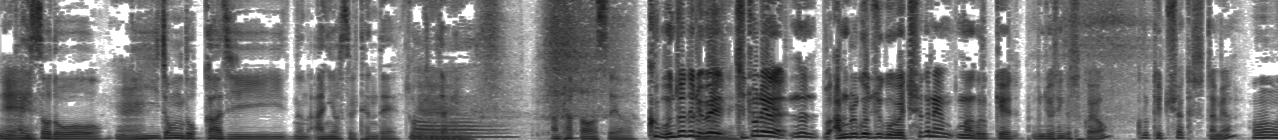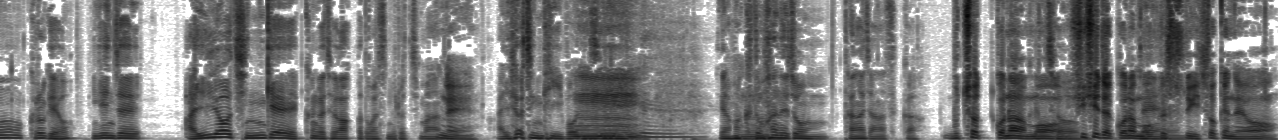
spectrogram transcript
예. 딱 있어도 예. 이 정도까지는 아니었을 텐데 좀 굉장히 어. 안타까웠어요. 그 문제들이 왜 네. 기존에는 안 불거지고 왜 최근에만 그렇게 문제가 생겼을까요? 그렇게 취약했었다면? 어, 그러게요. 이게 이제 알려진 게 그러니까 제가 아까도 말씀드렸지만 네. 알려진 게 이번이지 음. 음. 아마 음. 그동안에 좀 당하지 않았을까. 묻혔거나 뭐 그렇죠. 쉬쉬됐거나 뭐 네. 그럴 수도 있었겠네요.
